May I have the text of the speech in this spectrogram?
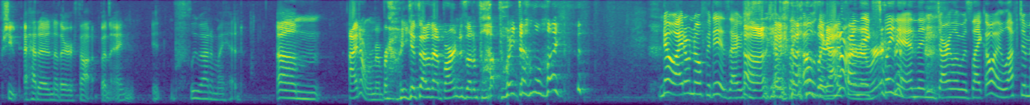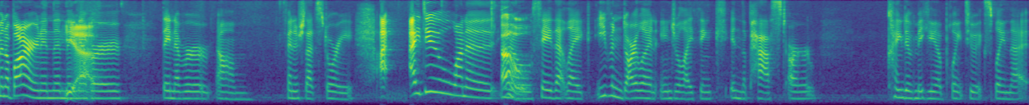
Shoot, I had another thought, but I it flew out of my head. Um. I don't remember how he gets out of that barn. Is that a plot point down the line? No, I don't know if it is. I was just Oh, okay. I was like, oh, was they're like, gonna finally remember. explain it, and then Darla was like, oh, I left him in a barn, and then they Yeah. never, they never um, finished that story. I I do want to you Oh. know say that like even Darla and Angel, I think in the past are kind of making a point to explain that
